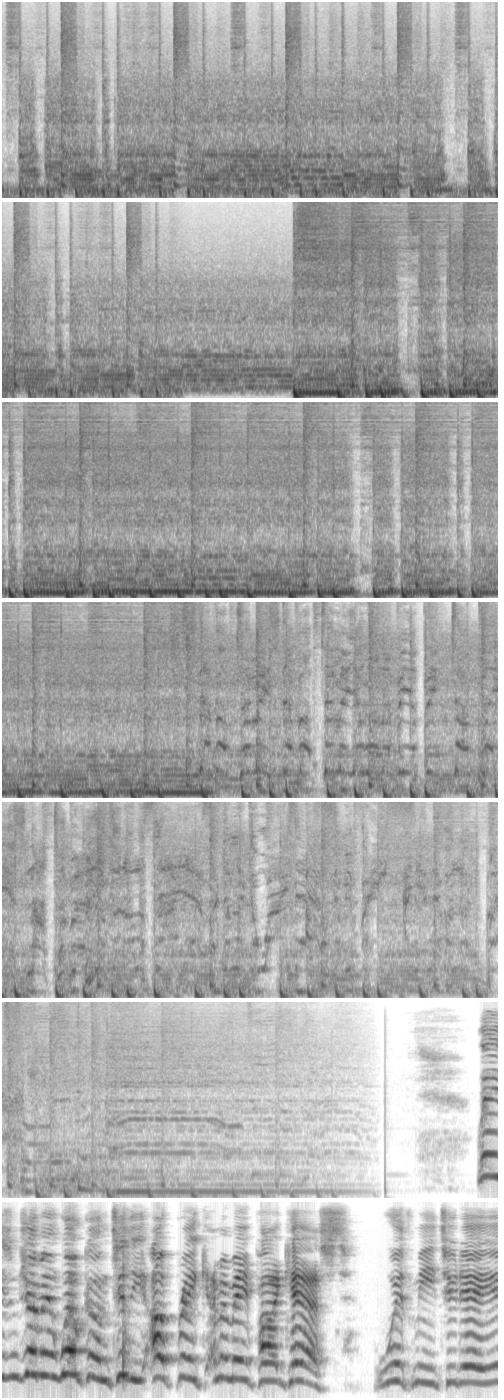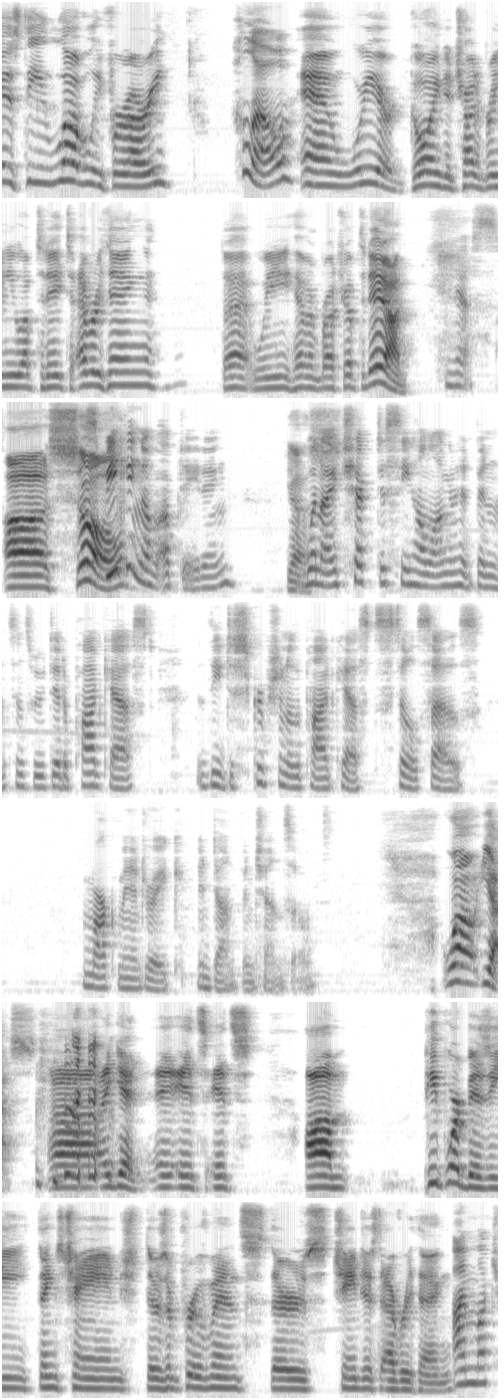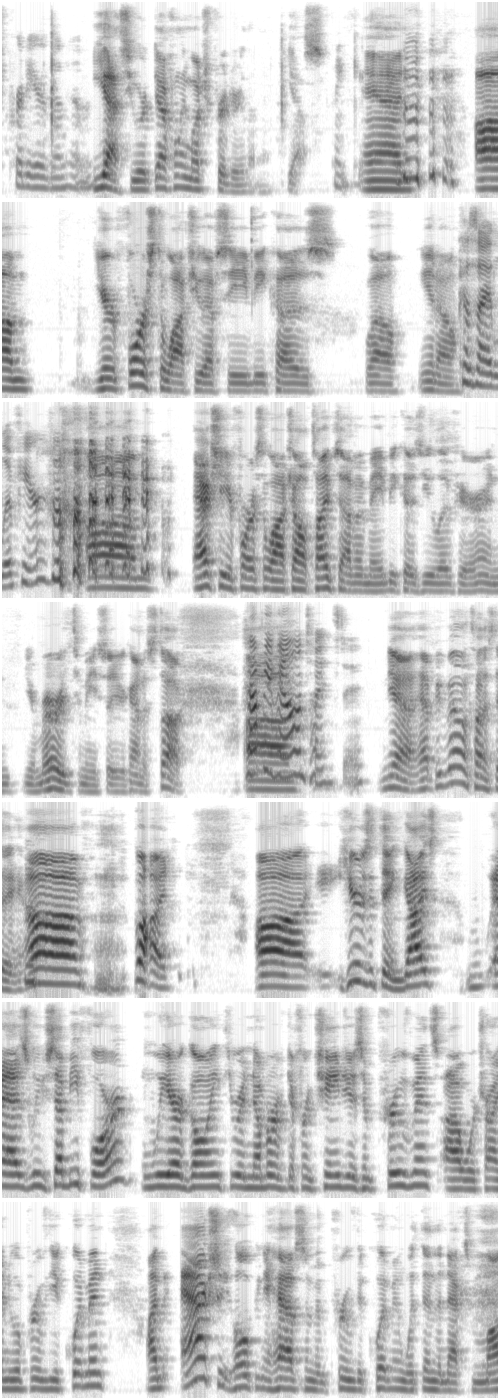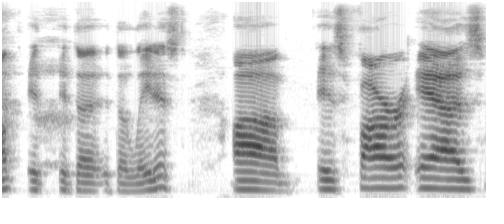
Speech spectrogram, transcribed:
Thank you. Welcome to the Outbreak MMA podcast. With me today is the lovely Ferrari, Hello. and we are going to try to bring you up to date to everything that we haven't brought you up to date on. Yes. Uh, so Speaking of updating, yes. when I checked to see how long it had been since we did a podcast, the description of the podcast still says Mark Mandrake and Don Vincenzo. Well, yes. Uh, again, it's it's um people are busy, things change, there's improvements, there's changes to everything. I'm much prettier than him. Yes, you are definitely much prettier than him. Yes. Thank you. And um you're forced to watch UFC because well, you know. Because I live here. Um actually you're forced to watch all types of MMA because you live here and you're married to me, so you're kind of stuck. Happy um, Valentine's Day. Yeah, happy Valentine's Day. um, but uh, here's the thing, guys. As we've said before, we are going through a number of different changes, improvements. Uh, we're trying to improve the equipment. I'm actually hoping to have some improved equipment within the next month, at, at the at the latest. Um, as far as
